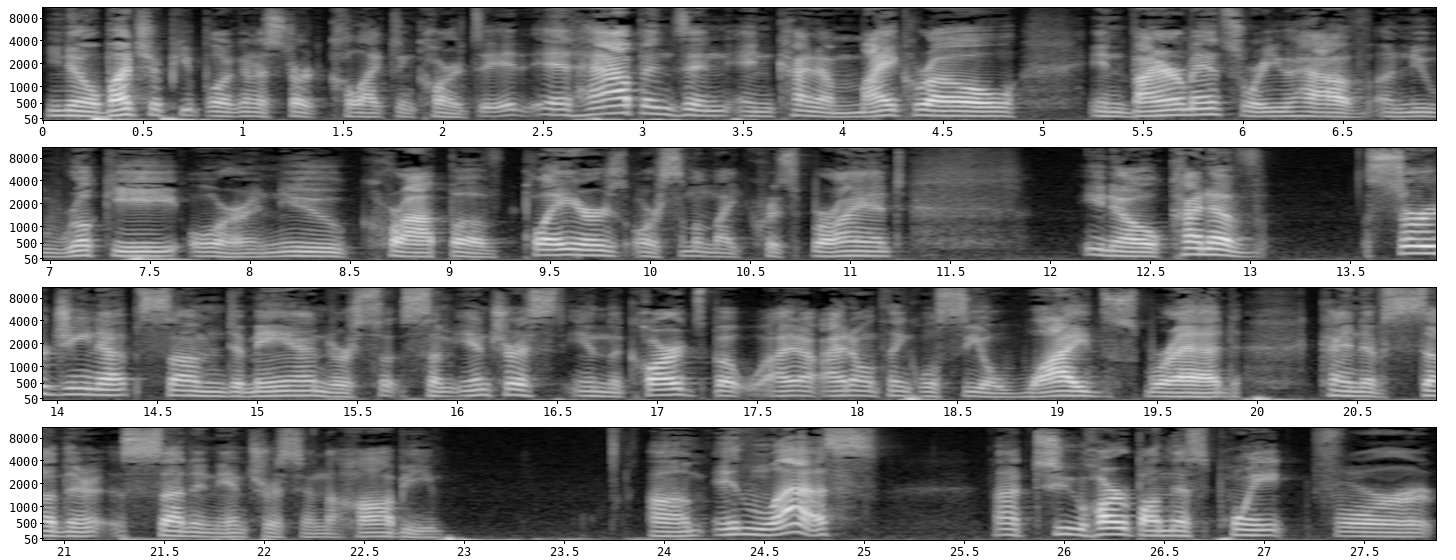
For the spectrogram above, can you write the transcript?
you know, a bunch of people are going to start collecting cards. It, it happens in, in kind of micro environments where you have a new rookie or a new crop of players or someone like Kris Bryant, you know, kind of surging up some demand or some interest in the cards, but I, I don't think we'll see a widespread kind of sudden, sudden interest in the hobby um, unless, not to harp on this point for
